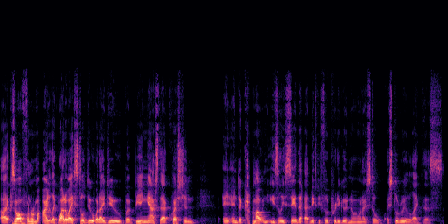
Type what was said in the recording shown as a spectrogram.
because uh, I'm often reminded like, why do I still do what I do? But being asked that question and, and to come out and easily say that makes me feel pretty good knowing I still I still really like this.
